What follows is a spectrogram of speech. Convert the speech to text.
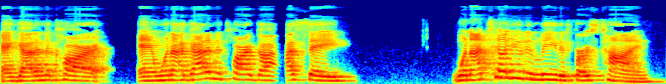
and got in the car. And when I got in the car, God say, when I tell you to leave the first time,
